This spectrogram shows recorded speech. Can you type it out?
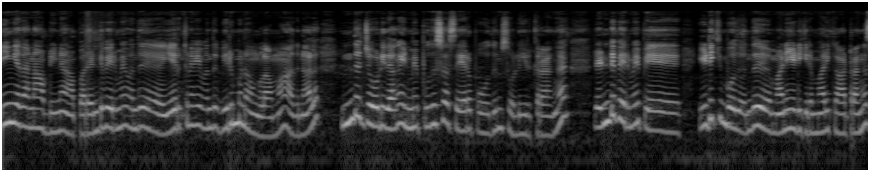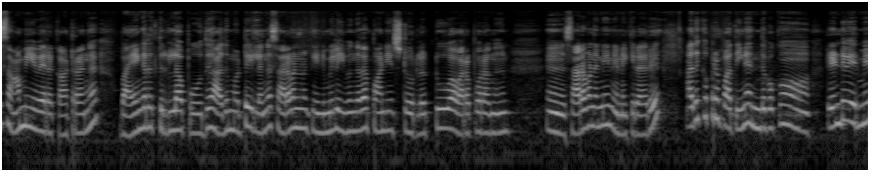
நீங்கள் தானா அப்படின்னு அப்போ ரெண்டு பேருமே வந்து ஏற்கனவே வந்து விரும்பினவங்களாமா? அதனால இந்த ஜோடி தாங்க இனிமேல் புதுசாக சேரப்போகுதுன்னு சொல்லியிருக்கிறாங்க. ரெண்டு பேருமே பே இடிக்கும்போது வந்து மணி அடிக்கிற மாதிரி காட்டுறாங்க. சாமியை வேற காட்டுறாங்க. பயங்கர திருவிழா போகுது. அது மட்டும் இல்லைங்க சரவணனுக்கு இனிமேல் இவங்க தான் பாண்டியன் ஸ்டோரில் டூவாக வரப்போகிறாங்கன்னு சரவணனே நினைக்கிறாரு. அதுக்கப்புறம் பார்த்தீங்கன்னா இந்த பக்கம் ரெண்டு பேருமே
